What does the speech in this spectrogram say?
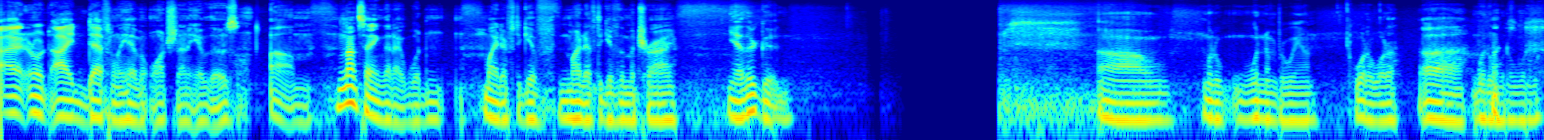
I don't I definitely haven't watched any of those. Um I'm not saying that I wouldn't. Might have to give might have to give them a try. Yeah, they're good. Um, what what number are we on? What a what a uh What a what a what?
